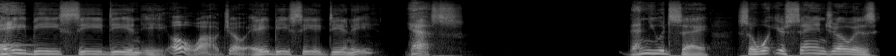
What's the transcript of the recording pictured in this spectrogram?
a, B, C, D, and E. Oh, wow, Joe, A, B, C, D, and E? Yes. Then you would say, so what you're saying, Joe, is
